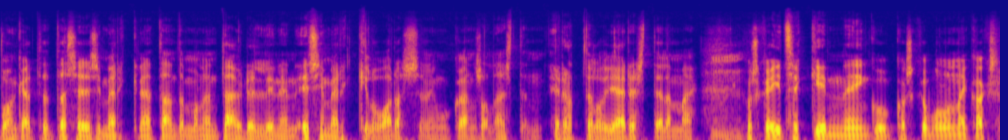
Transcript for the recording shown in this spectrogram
voin käyttää tässä esimerkkinä, että tämä on tämmöinen täydellinen esimerkki luoda se niin kuin kansalaisten erottelujärjestelmä, mm. koska itsekin, niin kuin, koska mulla on ne kaksi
